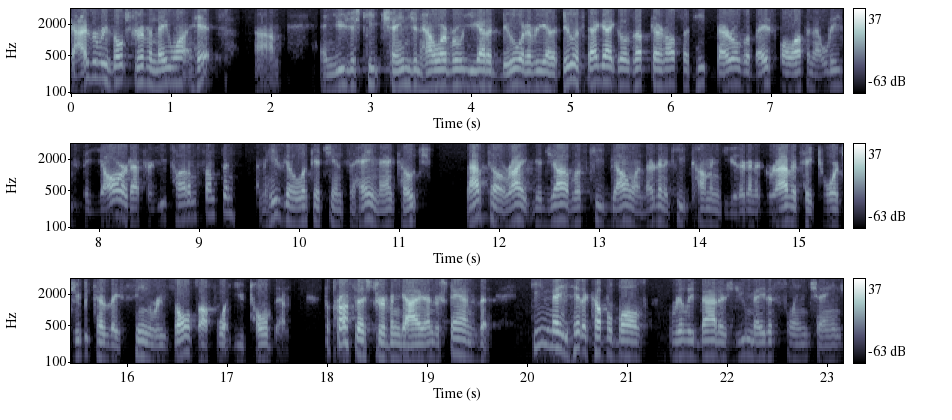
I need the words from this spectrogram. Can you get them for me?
Guys are results driven. They want hits. Um, and you just keep changing however you got to do, whatever you got to do. If that guy goes up there and all of a sudden he barrels a baseball up and it leaves the yard after you taught him something, I mean, he's going to look at you and say, hey, man, coach, that felt right. Good job. Let's keep going. They're going to keep coming to you. They're going to gravitate towards you because they've seen results off what you told them. The process driven guy understands that he may hit a couple balls really bad as you made a swing change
